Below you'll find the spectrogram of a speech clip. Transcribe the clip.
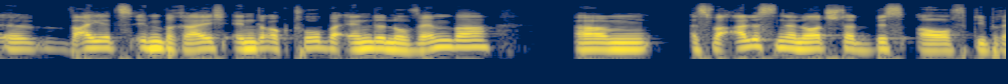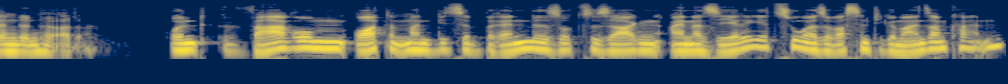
äh, war jetzt im Bereich Ende Oktober, Ende November. Ähm, es war alles in der Nordstadt bis auf die Brendenhörde. Und warum ordnet man diese Brände sozusagen einer Serie zu? Also was sind die Gemeinsamkeiten?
